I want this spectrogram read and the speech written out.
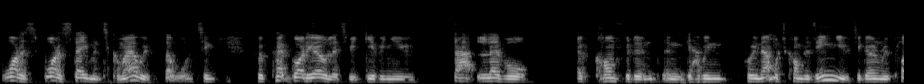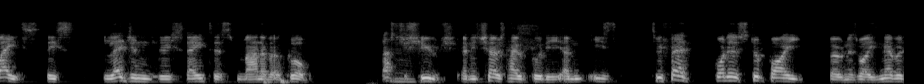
what a what a statement to come out with. That to, for Pep Guardiola to be giving you that level of confidence and having putting that much confidence in you to go and replace this legendary status man of a club. That's mm. just huge, and it shows how good he. And he's to be fair, Guardiola stood by Foden as well. He's never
